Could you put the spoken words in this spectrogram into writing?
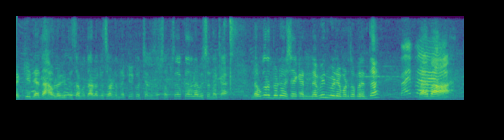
नक्की द्या. आता हा व्लॉग इथे समोर आला. कसं वाटलं नक्की चॅनल सबस्क्राईब करायला विसरू नका. लवकरच भेटू अशा एका नवीन व्हिडिओ म्हणतो तोपर्यंत बाय बाय बाय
